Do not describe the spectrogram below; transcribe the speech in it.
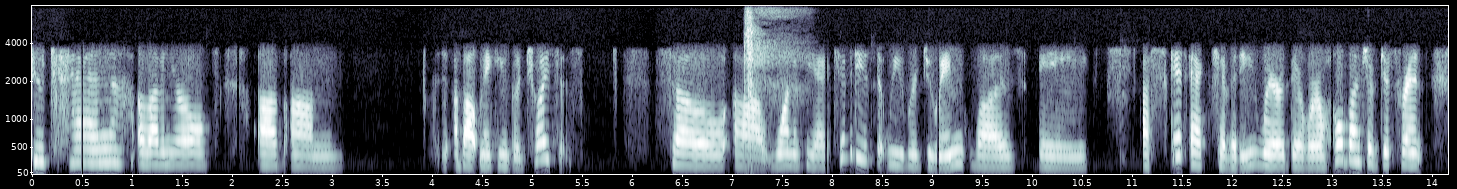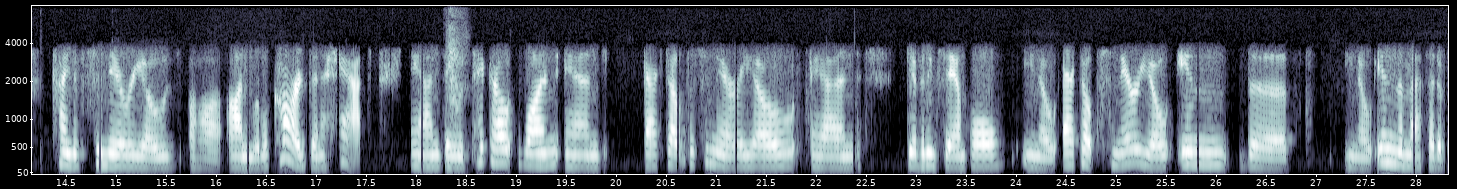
to 10, 11 year olds of um, about making good choices. So uh, one of the activities that we were doing was a a skit activity where there were a whole bunch of different kind of scenarios uh, on little cards and a hat, and they would pick out one and act out the scenario and give an example. You know, act out the scenario in the you know in the method of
